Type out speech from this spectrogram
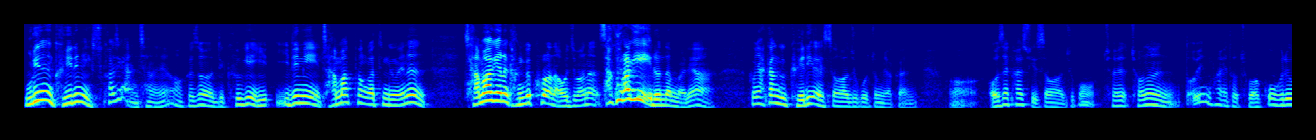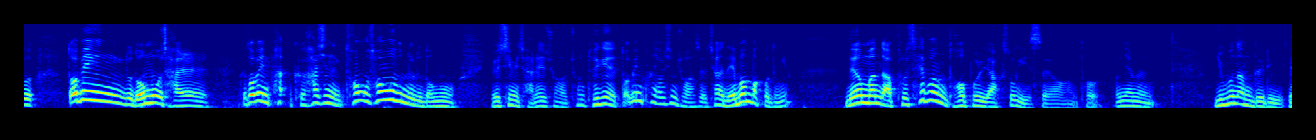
우리는 그 이름이 익숙하지가 않잖아요. 그래서 이제 그게 이, 이름이 자막편 같은 경우에는 자막에는 강백호라 나오지만은 사쿠라기 이런단 말이야. 그럼 약간 그 괴리가 있어가지고 좀 약간 어, 어색할 수 있어가지고 저, 저는 더빙판이 더 좋았고 그리고 더빙도 너무 잘 그 더빙 파, 그 하시는 성우 성우분들도 너무 열심히 잘해주셔서 저는 되게 더빙판이 훨씬 좋았어요. 제가 네 번 봤거든요. 네 번 봤는데 앞으로 세 번 더 볼 약속이 있어요. 더 왜냐면 유부남들이 이제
